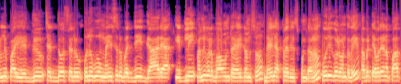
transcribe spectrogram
ఉల్లిపాయ ఎగ్ సెట్ దోశలు పునుగు మైసూరు బజ్జీ గారె ఇడ్లీ అన్ని కూడా బాగుంటాయి ఐటమ్స్. డైలీ అక్కడే తీసుకుంటాను. పూరి కూడా ఉంటది. కాబట్టి ఎవరైనా పాత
